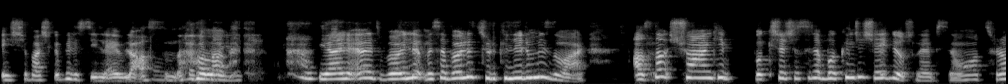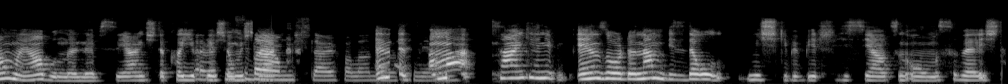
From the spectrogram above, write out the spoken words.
eşi başka birisiyle evli aslında falan. yani evet böyle mesela böyle türkülerimiz var. Aslında şu anki bakış açısıyla bakınca şey diyorsun hepsine. O travma ya bunların hepsi. Yani işte kayıp evet, yaşamışlar. Nasıl dayanmışlar falan. Evet yani. ama sanki hani en zor dönem bizde olmuş gibi bir hissiyatın olması ve işte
